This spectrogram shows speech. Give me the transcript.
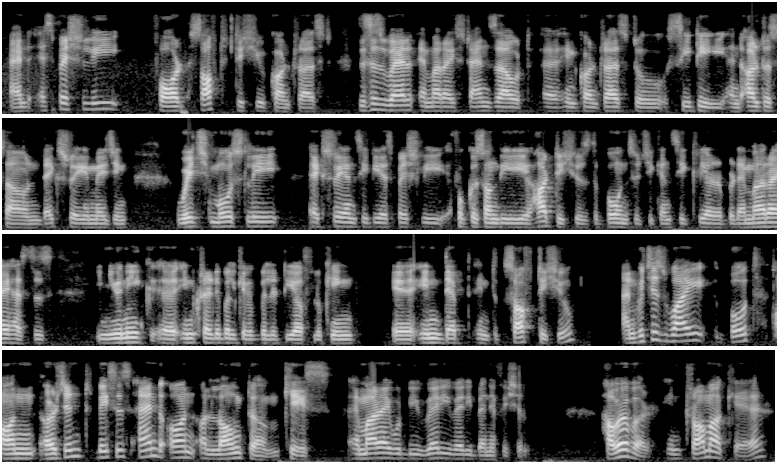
and especially for soft tissue contrast. This is where MRI stands out uh, in contrast to CT and ultrasound, X ray imaging, which mostly X ray and CT especially focus on the hard tissues, the bones, which you can see clearer. But MRI has this unique, uh, incredible capability of looking uh, in depth into soft tissue And which is why, both on urgent basis and on a long term case, MRI would be very, very beneficial. However, in trauma care,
